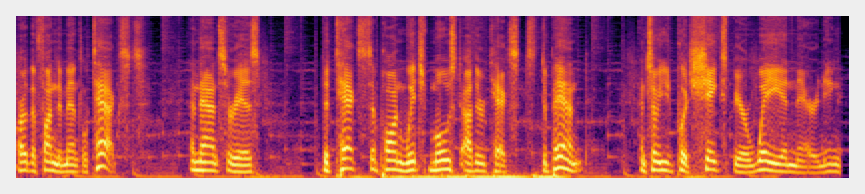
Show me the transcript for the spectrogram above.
are the fundamental texts? And the answer is the texts upon which most other texts depend. And so you'd put Shakespeare way in there in English.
